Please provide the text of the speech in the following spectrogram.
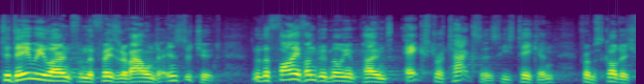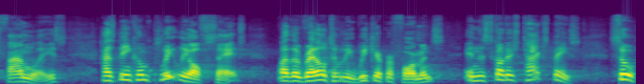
Today we learned from the Fraser of Allender Institute that the £500 million extra taxes he's taken from Scottish families has been completely offset by the relatively weaker performance in the Scottish tax base. So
